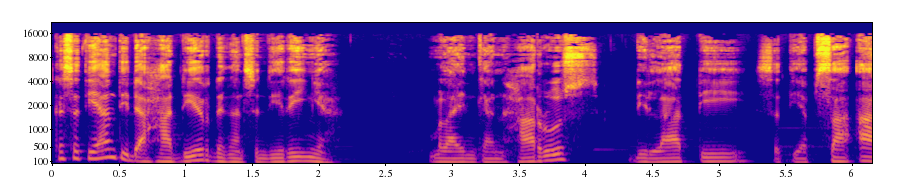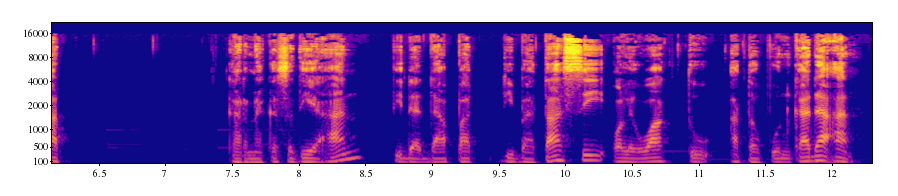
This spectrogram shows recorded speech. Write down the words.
Kesetiaan tidak hadir dengan sendirinya, melainkan harus dilatih setiap saat. Karena kesetiaan tidak dapat dibatasi oleh waktu ataupun keadaan.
